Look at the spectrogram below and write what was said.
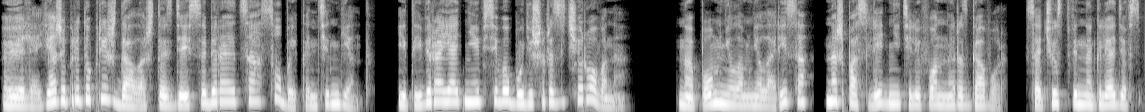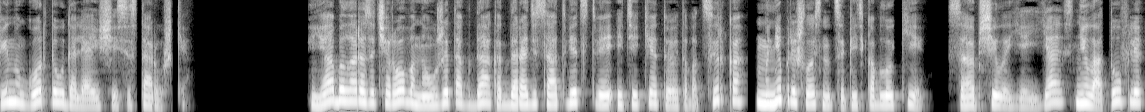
«Эля, я же предупреждала, что здесь собирается особый контингент, и ты, вероятнее всего, будешь разочарована», напомнила мне Лариса наш последний телефонный разговор, сочувственно глядя в спину гордо удаляющейся старушки. Я была разочарована уже тогда, когда ради соответствия этикету этого цирка мне пришлось нацепить каблуки, сообщила ей я, сняла туфли,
